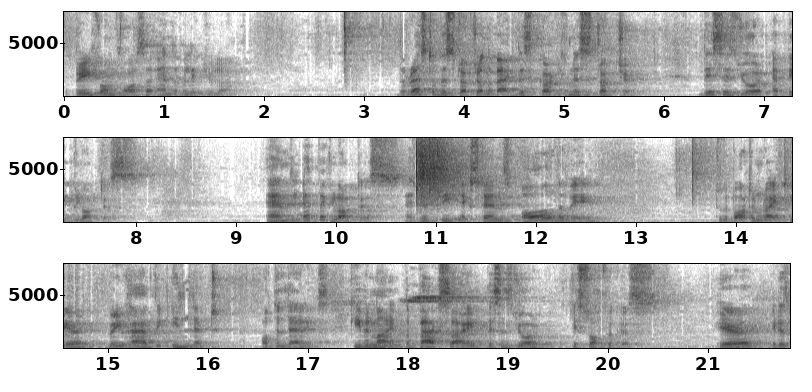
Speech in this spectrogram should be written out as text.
The piriform fossa and the vallecula. The rest of the structure on the back, this cartilaginous structure, this is your epiglottis. And the epiglottis, as you see, extends all the way to the bottom right here, where you have the inlet of the larynx. Keep in mind, the back side, this is your esophagus. Here it is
